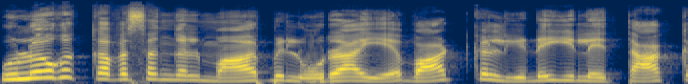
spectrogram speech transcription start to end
உலோக கவசங்கள் மார்பில் உராய வாட்கள் இடையிலே தாக்க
